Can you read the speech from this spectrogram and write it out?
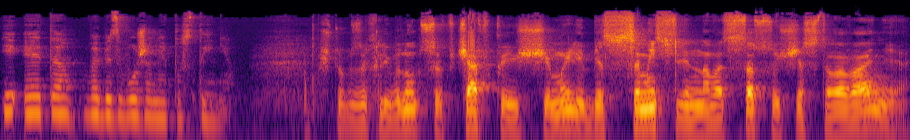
И это в обезвоженной пустыне. Чтобы захлебнуться в чавкающем мыле бессмысленного сосуществования,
